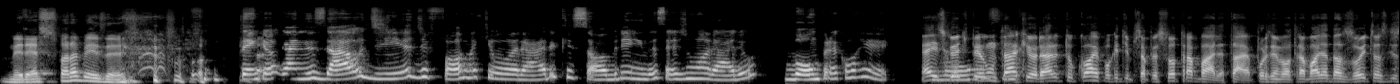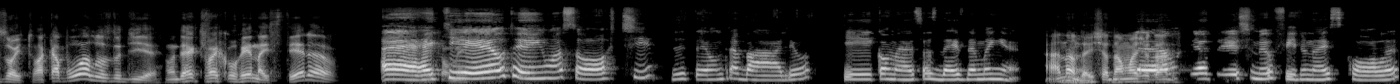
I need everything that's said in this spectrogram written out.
merece os parabéns, né? Tem que organizar o dia de forma que o horário que sobre ainda seja um horário bom para correr. É isso que eu ia te Bom, perguntar, que horário tu corre, porque, tipo, se a pessoa trabalha, tá, por exemplo, ela trabalha das 8 às 18, acabou a luz do dia, onde é que tu vai correr? Na esteira? É, é que eu tenho a sorte de ter um trabalho que começa às 10 da manhã. Ah, não, daí já dá uma Então, ajudada. eu deixo meu filho na escola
